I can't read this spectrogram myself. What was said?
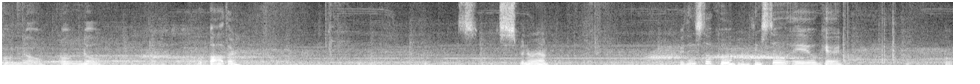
Oh no. Oh no. Don't bother. Let's, spin around. Everything's still cool. Everything's still a-okay. Oh.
